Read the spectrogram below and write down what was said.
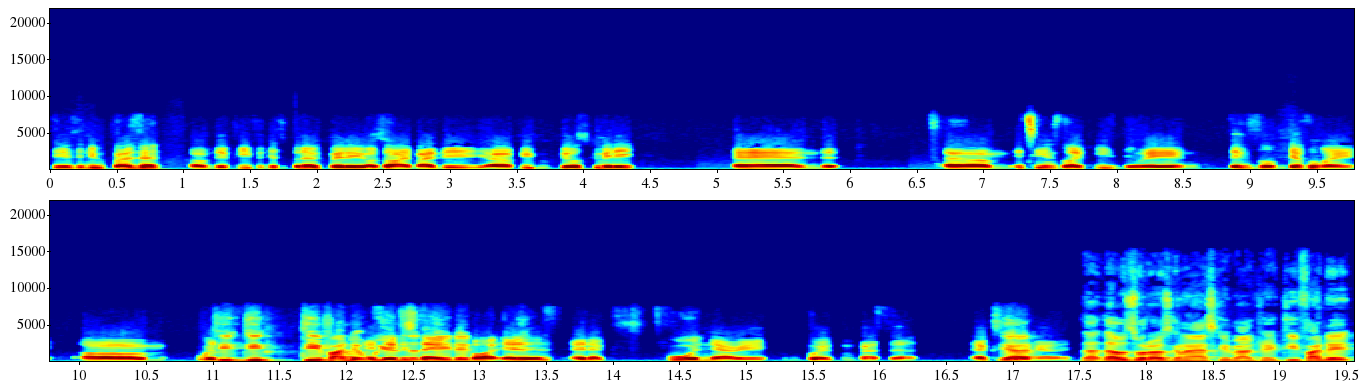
there's a new president of the FIFA Disciplinary Committee, or sorry, by the uh, FIFA Appeals Committee, and um, it seems like he's doing things a little differently. Um, with, do, you, do, you, do you find it weird that they did? But it is an extraordinary break from precedent. Extraordinary. Yeah, that, that was what I was going to ask you about, Jake. Do you find it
